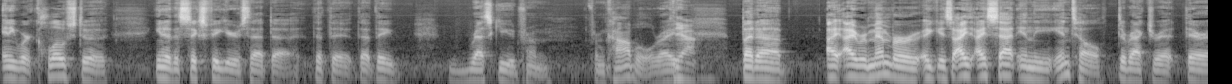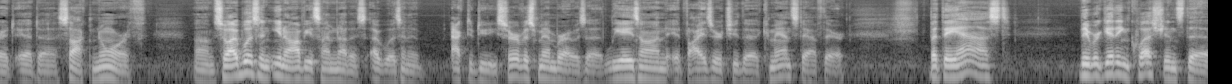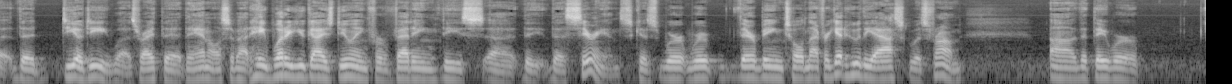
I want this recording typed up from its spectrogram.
anywhere close to, you know, the six figures that uh, that the that they rescued from from Kabul, right? Yeah. But uh, I, I remember because I, I sat in the Intel directorate there at, at uh, SOC North, um, so I wasn't, you know, obviously I'm not a, I wasn't an active duty service member. I was a liaison advisor to the command staff there. But they asked, they were getting questions. The the DoD was right, the the analysts about, hey, what are you guys doing for vetting these uh, the the Syrians? Because we're we're they're being told, and I forget who the ask was from, uh, that they were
